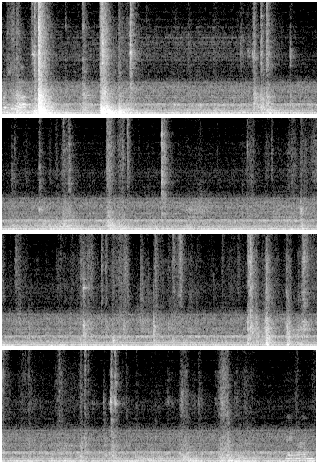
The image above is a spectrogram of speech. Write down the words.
Push it up. Okay, go ahead and.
